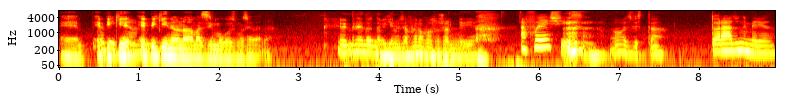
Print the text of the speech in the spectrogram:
ε, επικοι- Επικοινωνείς. επικοινωνώ μαζί μου ο κόσμος εμένα. Εμένα δεν το επικοινωνήσω, αφού έχω social media. Αφού έχεις Ω, σβηστά. τώρα την την περίοδο.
